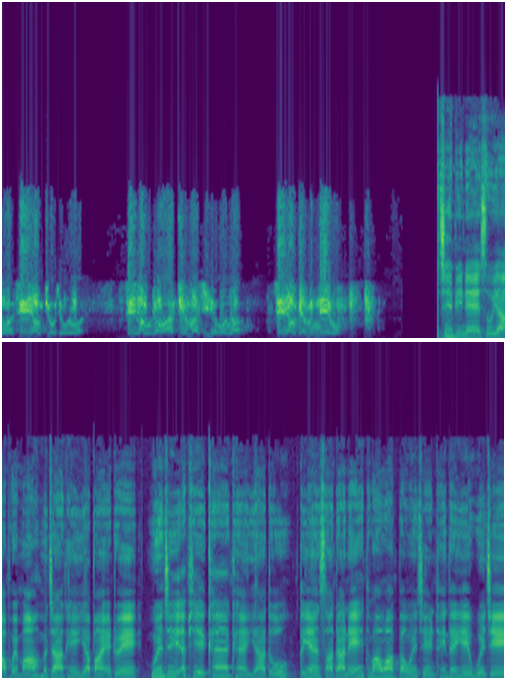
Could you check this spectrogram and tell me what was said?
တော့10ရောက်ကြော်ကြော်တော့10ရောက်တော့အထက်မှာရှိတယ်ပေါ့နော်10ရောက်တဲ့မနေပေါ့က ချင်ပြည်နယ်အစိုးရအဖွဲ့မှမကြာခင်ရပိုင်းအတွင်းဝင်ကြီးအဖြစ်ခန့်ခံရသူတယန်စာဒနဲ့တဘာဝပတ်ဝန်းကျင်ထိန်းသိမ်းရေးဝင်ကြီး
